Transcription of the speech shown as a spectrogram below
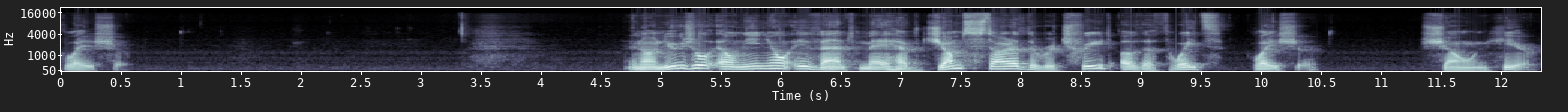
glacier. An unusual El Nino event may have jump started the retreat of the Thwaites Glacier, shown here.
